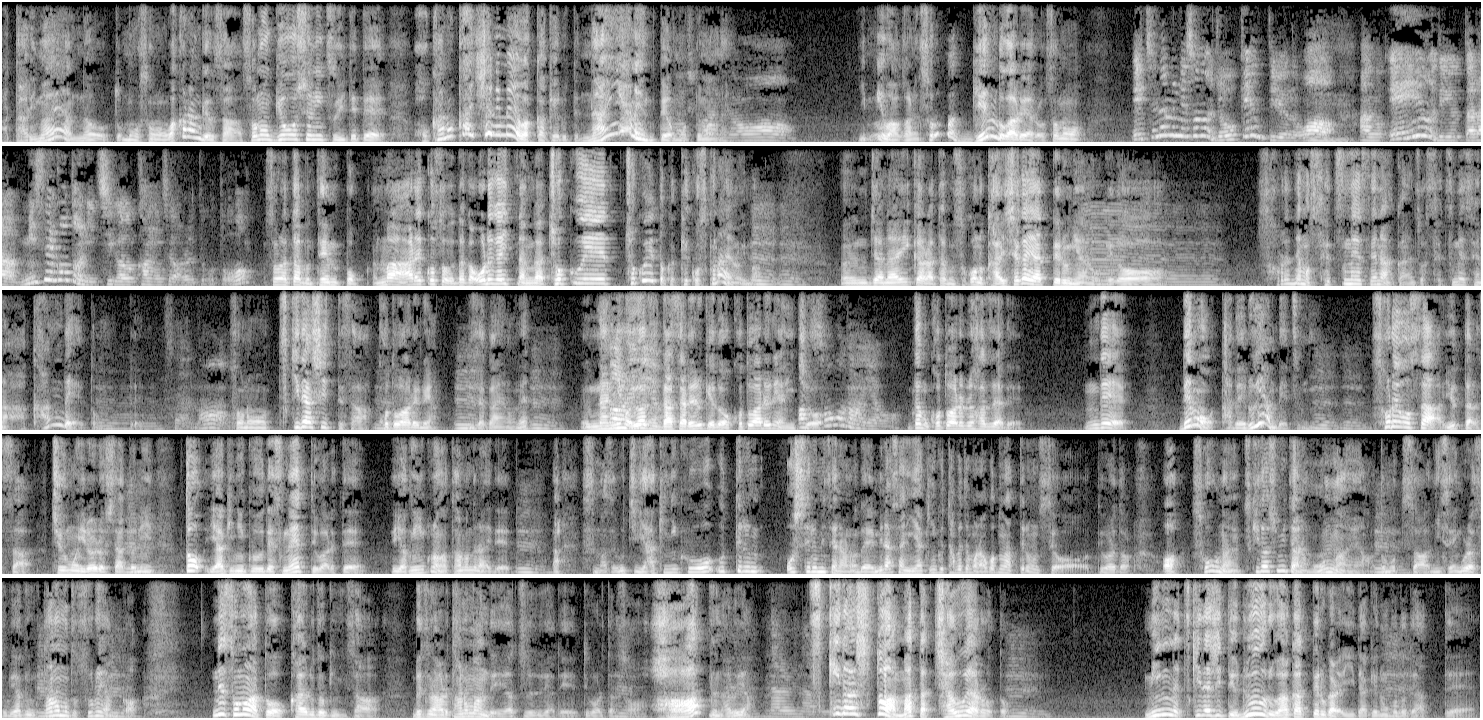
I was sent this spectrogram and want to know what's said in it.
当たり前やんな。ともうその分からんけどさその業種についてて他の会社に迷惑かけるってなんやねんって思ってまうねん。意味分からん。それは限度があるやろ。そのえちなみにその条件っていうのは、うん。あの au で言ったら店ごとに違う可能性があるってこと？それは多分店舗。まああれこそだから俺が言ったんが直営直営とか結構少ないの今。うん、うん。うん、じゃないから多分そこの会社がやってるんやろうけど、うんそれでも説明せなあかんやつは説明せなあかんでと思って、うんその突き出しってさうん。断れるやん、うん。居酒屋のね、うん。何にも言わず出されるけど断れるやん一あ応そうなんや。多分断れるはずやで。んででも食べるやん別に、それをさ言ったらさ注文いろいろした後に、うん。と焼肉ですねって言われてえ焼肉なんか頼んでないで、うん。あすいませんうち焼肉を売ってる押してる店なので皆さんに焼肉食べてもらうことになってるんですよ。って言われたらあそうなんや突き出しみたいなもんなんや。と思ってさ、2000円ぐらいする焼肉頼むとするやんか、でその後帰る時にさ別にあれ頼まんでええやつやでって言われたらさ、うん。はあってなるやん、突き出しとはまたちゃうやろと、うん。みんな突き出しっていうルール分かってるからいいだけのことであって、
